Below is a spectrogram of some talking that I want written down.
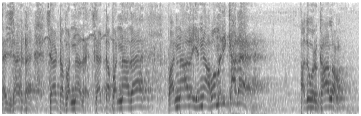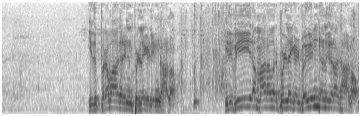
சேட்டை சேட்டை பண்ணாத. சேட்டை பண்ணாத. பண்ணாத என்ன அவமதிக்காத. அது ஒரு காலம். இது பிரபாகரின் பிள்ளைகளின் காலம். இது வீர மறவர் பிள்ளைகள் வெகுண்டழுகிற காலம்.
